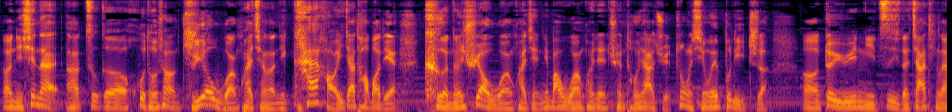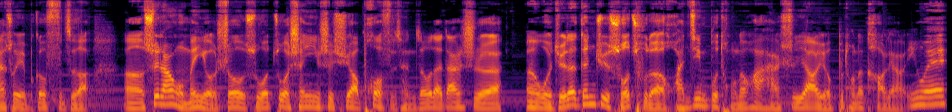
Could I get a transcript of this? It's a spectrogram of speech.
呃，你现在啊，这个户头上只有五万块钱了，你开好一家淘宝店，可能需要五万块钱，你把五万块钱全投下去，这种行为不理智。呃，对于你自己的家庭来说也不够负责。呃，虽然我们有时候说做生意是需要破釜沉舟的，但是，呃，我觉得根据所处的环境不同的话，还是要有不同的考量，因为。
